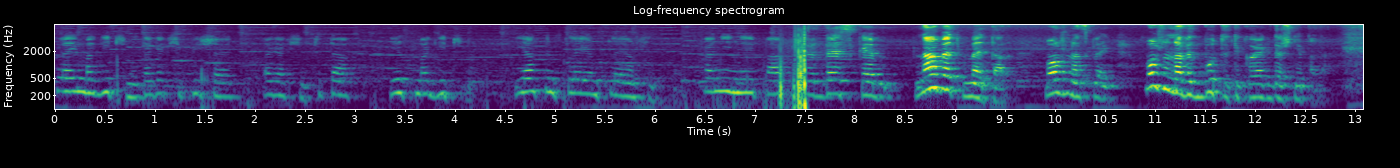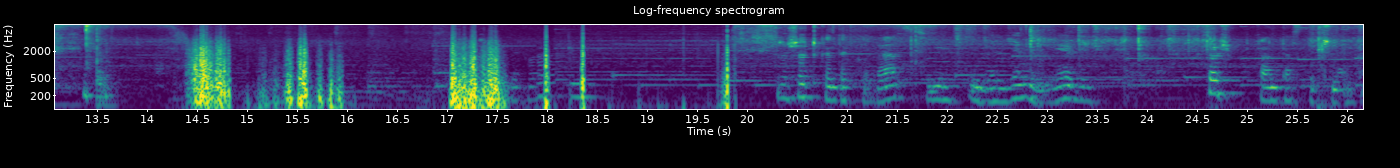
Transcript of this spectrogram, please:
Klej magiczny, tak jak się pisze, tak jak się czyta, jest magiczny. Ja z tym klejem sklejam wszystko. Tkaniny, papier, deskę, nawet metal. Można skleić. Można nawet buty, tylko jak deszcz nie pada. Dekoracji. Troszeczkę dekoracji i będziemy mieli coś fantastycznego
